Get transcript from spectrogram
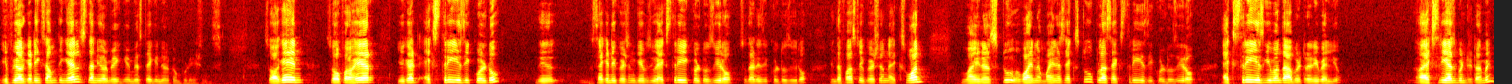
if you are getting something else then you are making a mistake in your computations. So, again so for here you get x 3 is equal to the second equation gives you x 3 equal to 0. So, that is equal to 0 in the first equation x 1 minus 2 minus x 2 plus x 3 is equal to 0 x 3 is given the arbitrary value. Uh, x 3 has been determined.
